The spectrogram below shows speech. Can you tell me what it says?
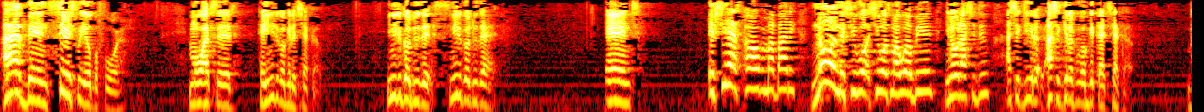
I have been seriously ill before. And my wife said, hey, you need to go get a checkup. You need to go do this. You need to go do that. And if she has power over my body, knowing that she wants, she wants my well-being, you know what I should do? I should get up, I should get up and go get that checkup.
